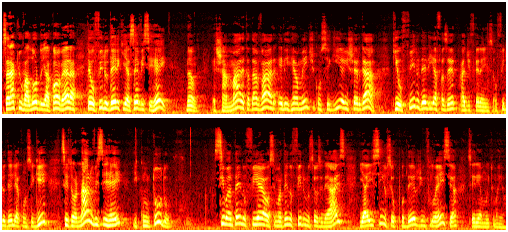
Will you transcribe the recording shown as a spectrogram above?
Será que o valor do Yaakov era ter o filho dele que ia ser vice-rei? Não, é chamar etadavar, ele realmente conseguia enxergar que o filho dele ia fazer a diferença. O filho dele ia conseguir se tornar o vice-rei e, contudo, se mantendo fiel, se mantendo firme nos seus ideais, e aí sim o seu poder de influência seria muito maior.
